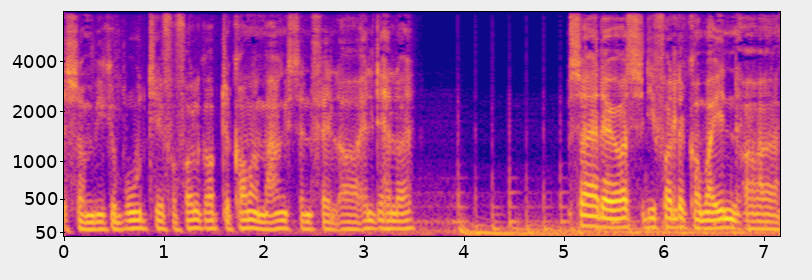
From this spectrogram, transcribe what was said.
som vi kan bruge til at få folk op, der kommer med angstanfald og alt det her løg. Så er der jo også de folk, der kommer ind og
